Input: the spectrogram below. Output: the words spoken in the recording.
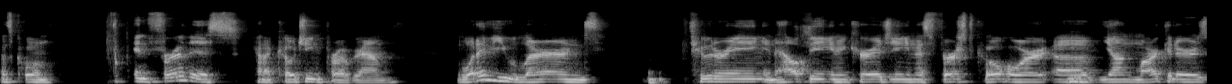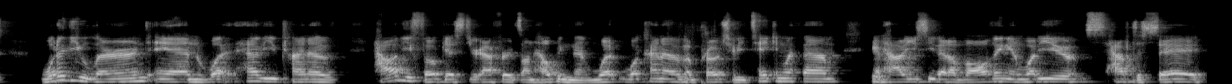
That's cool. And for this kind of coaching program, what have you learned tutoring and helping and encouraging in this first cohort of mm. young marketers? What have you learned and what have you kind of how have you focused your efforts on helping them? What what kind of approach have you taken with them and how do you see that evolving and what do you have to say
